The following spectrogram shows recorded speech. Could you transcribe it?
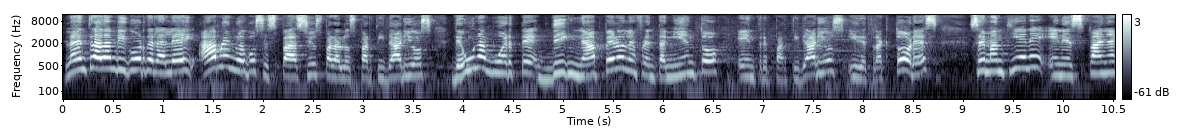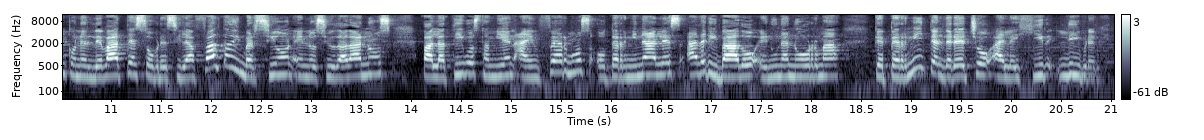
La entrada en vigor de la ley abre nuevos espacios para los partidarios de una muerte digna, pero el enfrentamiento entre partidarios y detractores se mantiene en España con el debate sobre si la falta de inversión en los ciudadanos palativos también a enfermos o terminales ha derivado en una norma que permite el derecho a elegir libremente.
